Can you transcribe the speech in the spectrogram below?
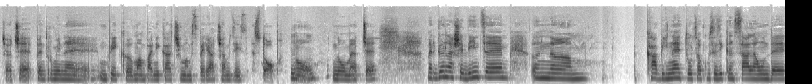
ceea ce pentru mine un pic m-am panicat și m-am speriat și am zis stop, uh-huh. nu, nu merge. Mergând la ședințe în uh, cabinetul sau cum să zic în sala unde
